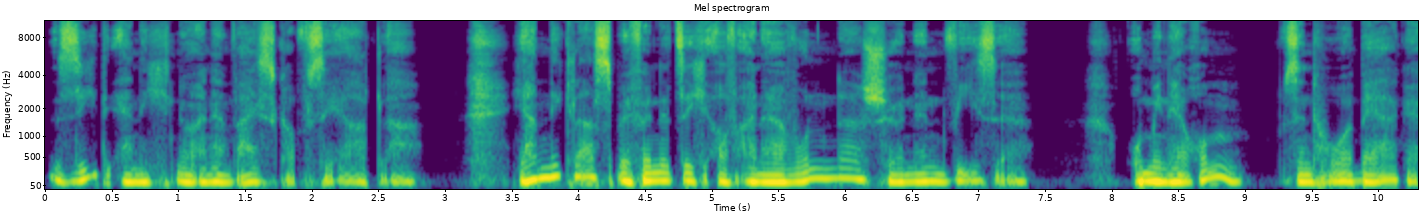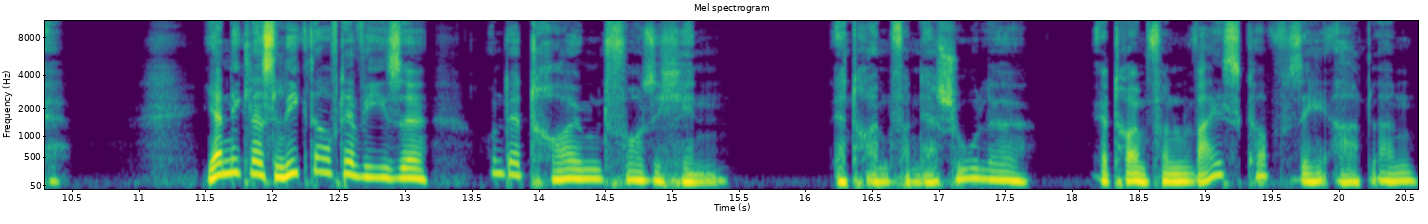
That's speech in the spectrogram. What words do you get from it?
sieht er nicht nur einen Weißkopfseeadler. Jan Niklas befindet sich auf einer wunderschönen Wiese. Um ihn herum sind hohe Berge. Jan Niklas liegt auf der Wiese und er träumt vor sich hin. Er träumt von der Schule, er träumt von Weißkopfseeadlern,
